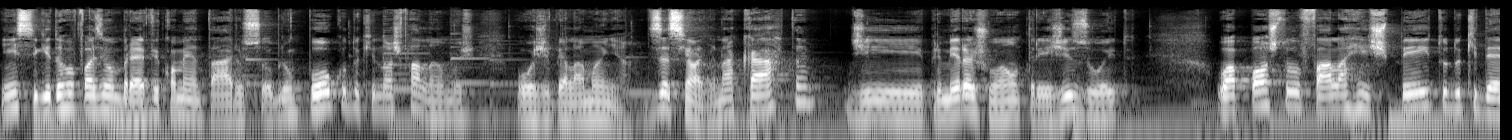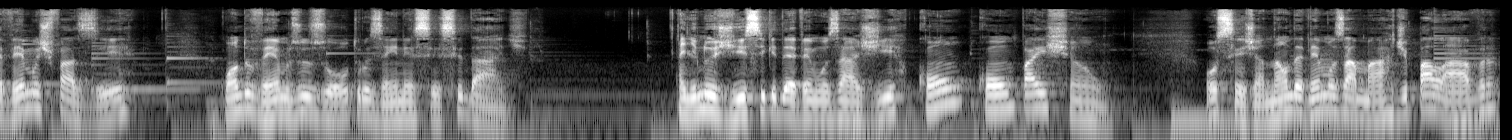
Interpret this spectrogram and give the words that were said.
E em seguida eu vou fazer um breve comentário sobre um pouco do que nós falamos hoje pela manhã. Diz assim, olha, na carta de 1 João 3,18, o apóstolo fala a respeito do que devemos fazer quando vemos os outros em necessidade. Ele nos disse que devemos agir com compaixão, ou seja, não devemos amar de palavra,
